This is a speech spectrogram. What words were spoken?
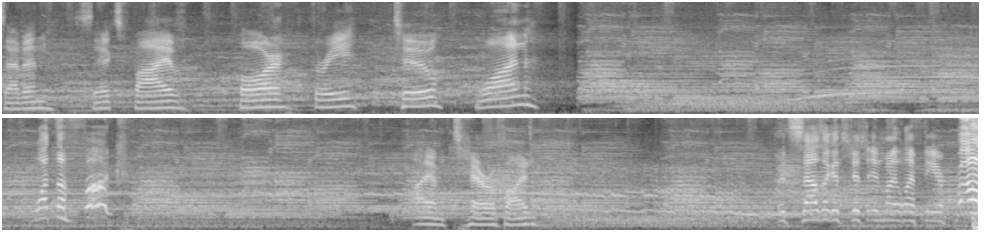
seven, six, five, four, three, two, one. What the fuck? I am terrified. It sounds like it's just in my left ear. Oh!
